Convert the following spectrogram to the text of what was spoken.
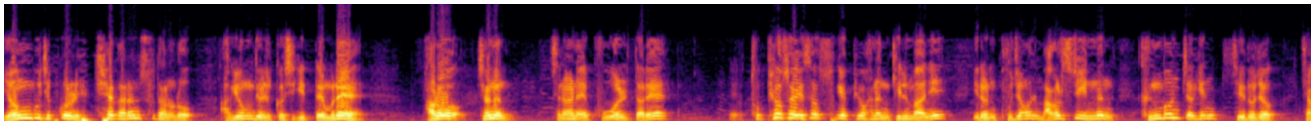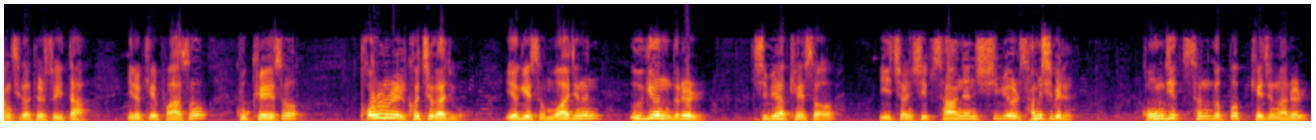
영구 집권을 해체하는 수단으로 악용될 것이기 때문에 바로 저는 지난해 9월 달에 투표소에서 수개표하는 길만이 이런 부정을 막을 수 있는 근본적인 제도적 장치가 될 수 있다. 이렇게 봐서 국회에서 토론을 거쳐가지고 여기에서 모아지는 의견들을 집약해서 2014년 12월 30일 공직선거법 개정안을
